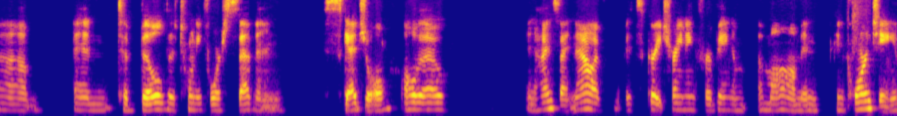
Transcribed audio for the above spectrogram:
um, and to build a twenty four seven schedule. Although in hindsight now I've, it's great training for being a, a mom in in quarantine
